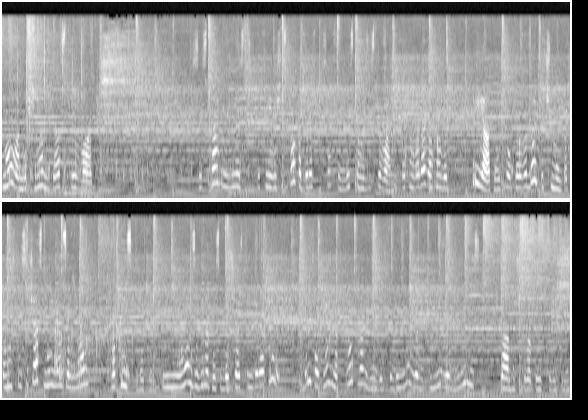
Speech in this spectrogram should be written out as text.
снова начнет застывать. В составе есть такие вещества, которые способствуют быстрому застыванию. Поэтому вода должна быть приятной, теплой водой. Почему? Потому что сейчас мы ее зальем в опрыскиватель. И он заберет на себя часть температуры Брызгать нужно в теплом виде, чтобы не, не забились лампочки в опрыскивателе.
